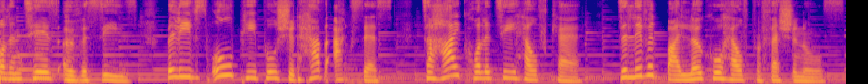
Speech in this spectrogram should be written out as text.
Volunteers Overseas believes all people should have access to high quality healthcare delivered by local health professionals.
